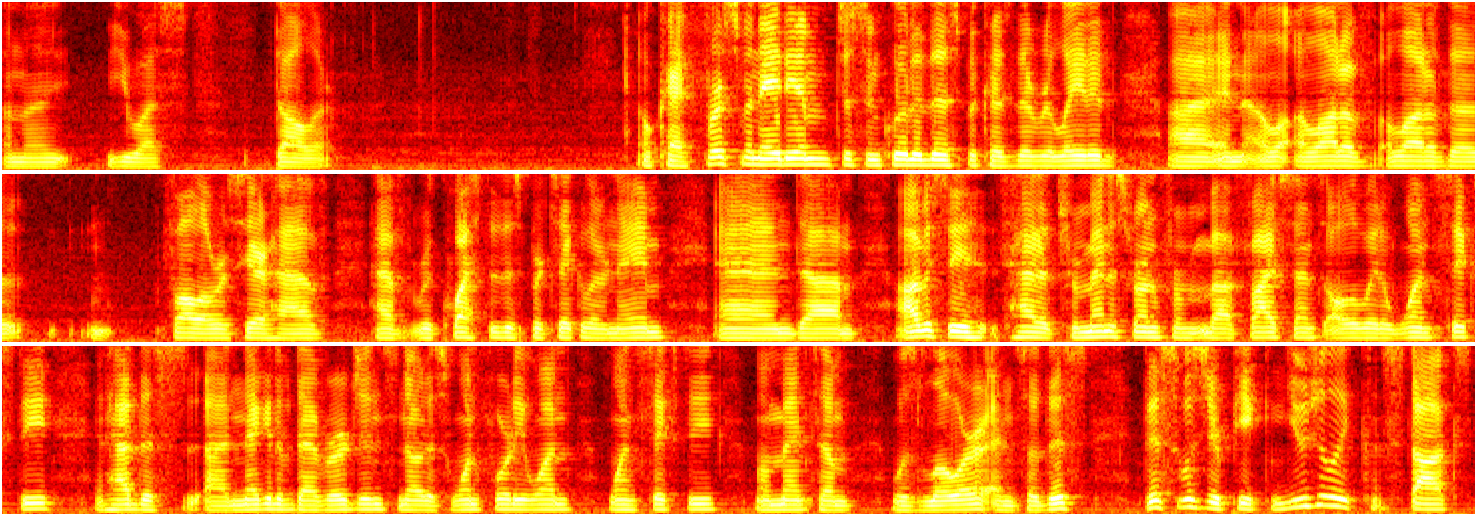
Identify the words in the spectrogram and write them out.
on the U.S. dollar. Okay, First Vanadium just included this because they're related, uh, and a, a, lot of a lot of the followers here have have requested this particular name, and um, obviously it's had a tremendous run from about five cents all the way to 160. It had this uh, negative divergence. Notice 141, 160 momentum was lower, and so this this was your peak. Usually stocks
